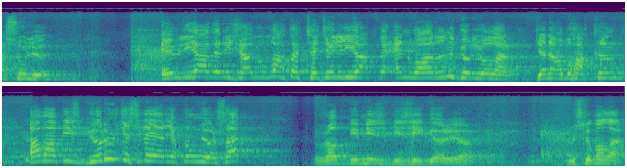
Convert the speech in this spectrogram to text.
Resulü, Evliya ve Ricalullah da tecelliyat ve envarını görüyorlar Cenab-ı Hakk'ın. Ama biz görürcesine eğer yapamıyorsak Rabbimiz bizi görüyor. Müslümanlar,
